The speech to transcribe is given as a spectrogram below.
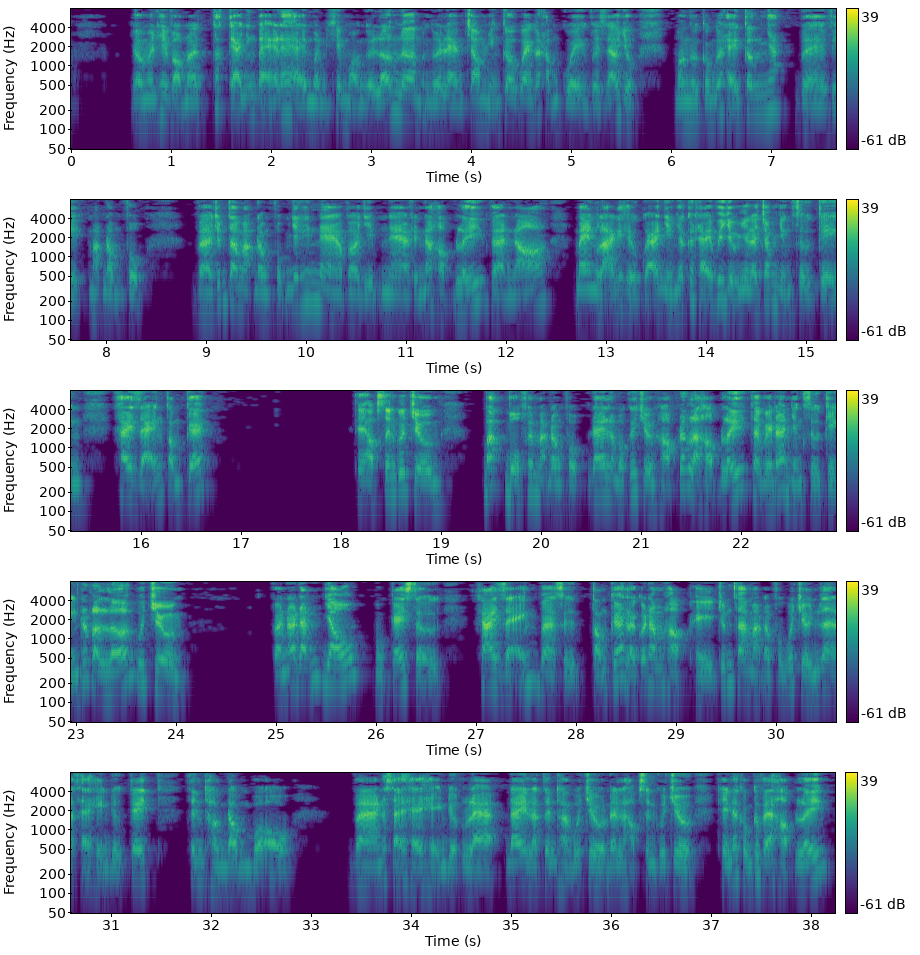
rồi mình hy vọng là tất cả những bạn ở thế hệ mình, khi mọi người lớn lên, mọi người làm trong những cơ quan có thẩm quyền về giáo dục, mọi người cũng có thể cân nhắc về việc mặc đồng phục. Và chúng ta mặc đồng phục như thế nào, vào dịp nào thì nó hợp lý và nó mang lại cái hiệu quả nhiều nhất có thể. Ví dụ như là trong những sự kiện khai giảng, tổng kết, thì học sinh của trường bắt buộc phải mặc đồng phục. Đây là một cái trường hợp rất là hợp lý, tại vì đó là những sự kiện rất là lớn của trường và nó đánh dấu một cái sự khai giảng và sự tổng kết lại của năm học. Thì chúng ta mặc đồng phục của trường chúng ta sẽ thể hiện được cái tinh thần đồng bộ. Và nó sẽ thể hiện được là đây là tinh thần của trường đây là học sinh của trường. Thì nó cũng có vẻ hợp lý.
